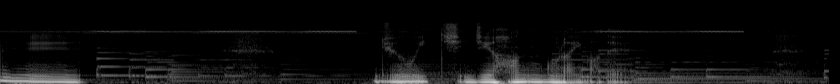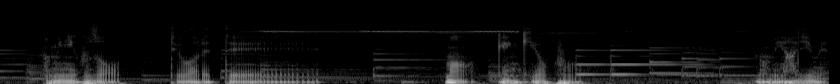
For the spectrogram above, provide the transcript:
で、11時半ぐらいまで飲みに行くぞって言われて、まあ元気よく飲み始めて、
